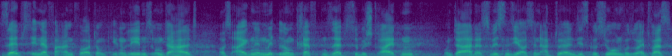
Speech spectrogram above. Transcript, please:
selbst in der Verantwortung, ihren Lebensunterhalt aus eigenen Mitteln und Kräften selbst zu bestreiten. Und da, das wissen Sie aus den aktuellen Diskussionen, wo so etwas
